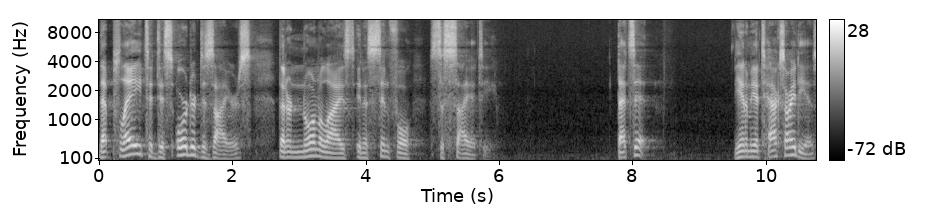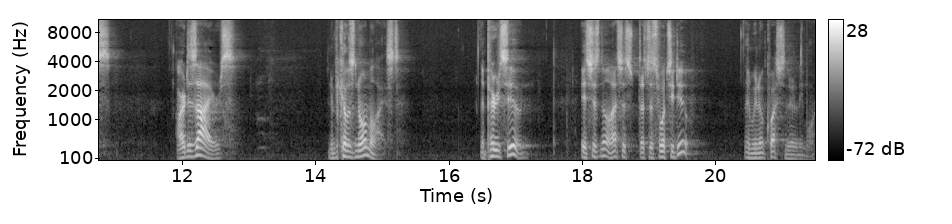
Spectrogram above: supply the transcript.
that play to disordered desires that are normalized in a sinful society. That's it. The enemy attacks our ideas, our desires, and it becomes normalized. And pretty soon, it's just no, that's just that's just what you do. And we don't question it anymore.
